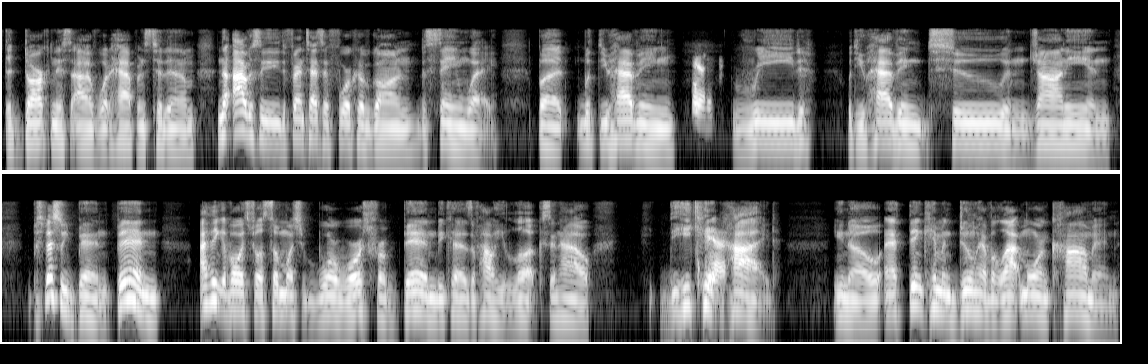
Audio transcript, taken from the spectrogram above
the darkness out of what happens to them. Now, obviously, the Fantastic Four could have gone the same way, but with you having. Reed, with you having Sue and Johnny, and especially Ben, Ben, I think I've always felt so much more worse for Ben because of how he looks and how he, can't Yeah. hide, you know. And I think him and Doom have a lot more in common,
